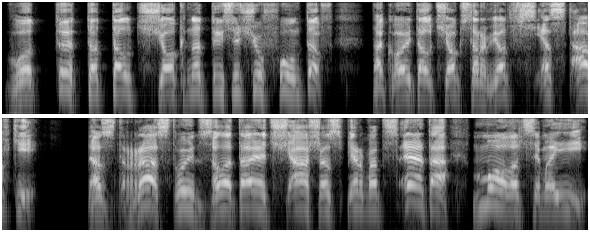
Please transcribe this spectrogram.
Вот это толчок на тысячу фунтов! Такой толчок сорвет все ставки! Да здравствует золотая чаша спермацета, молодцы мои!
